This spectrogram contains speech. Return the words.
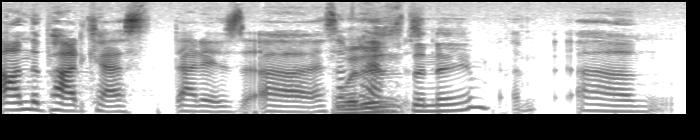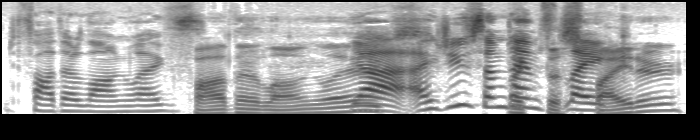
on the podcast, that is. Uh, and What is the name? um, Father Longlegs. Father Longlegs? Yeah, I do like sometimes the like, spider?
